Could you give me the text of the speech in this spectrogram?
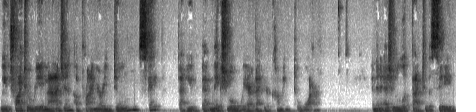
we've tried to reimagine a primary dunescape that you that makes you aware that you're coming to water. And then as you look back to the city,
